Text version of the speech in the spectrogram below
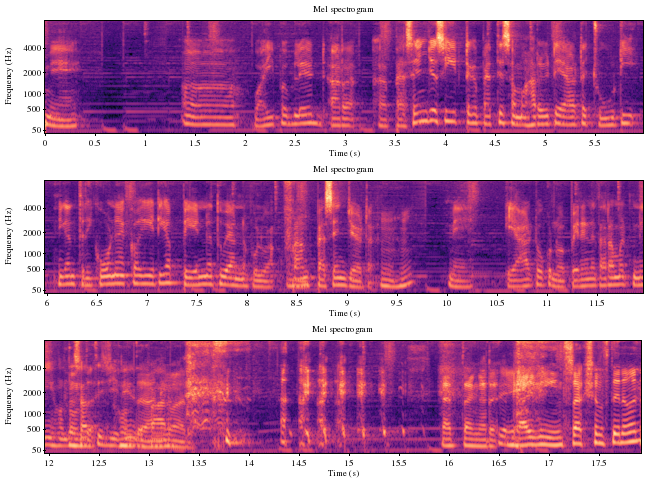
මේ වයිපබලේඩ් අර පැසෙන්ජ සීට්ක පැත්ති සමහරවිට යායට චූටි නිකන් ත්‍රිකෝණයක් වගේ ටික පේනතු යන්න පුළුවන්. ෆ්‍රන්් පැසෙන්ජට මේ එයාටෝක නොපෙනෙන තරමටනේ හොඳ සත්‍ය ජීන නැත්තන් අර ඉන්ස්ට්‍රක්ෂන්ස් දෙනවන.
